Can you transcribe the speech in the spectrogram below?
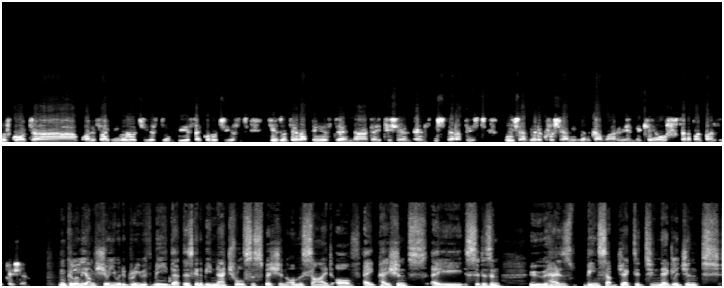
We've got uh, qualified neurologists, GP psychologists, physiotherapists, and uh, dietitians and speech therapists, which are very crucial in the recovery and the care of cerebral palsy patients. Mkhululi, I'm sure you would agree with me that there's going to be natural suspicion on the side of a patient, a citizen who has been subjected to negligent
